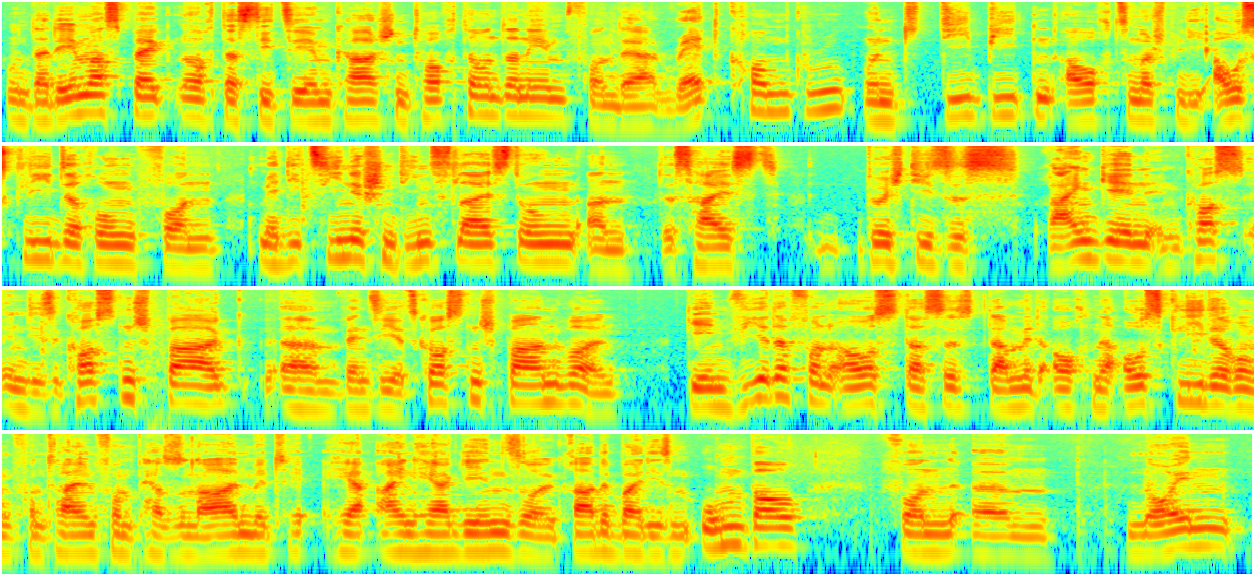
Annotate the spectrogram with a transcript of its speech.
unter dem Aspekt noch, dass die CMK ist ein Tochterunternehmen von der Redcom Group und die bieten auch zum Beispiel die Ausgliederung von medizinischen Dienstleistungen an. Das heißt, durch dieses Reingehen in, Kost, in diese Kostenspar, äh, wenn sie jetzt Kosten sparen wollen, gehen wir davon aus, dass es damit auch eine Ausgliederung von Teilen vom Personal mit einhergehen soll. Gerade bei diesem Umbau von ähm, neuen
